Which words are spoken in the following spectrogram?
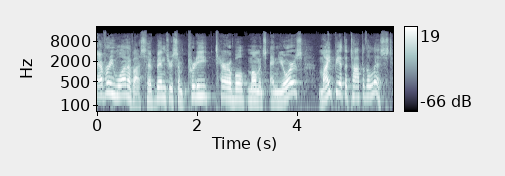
Every one of us have been through some pretty terrible moments, and yours might be at the top of the list.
